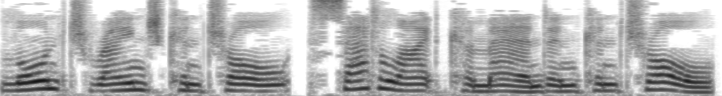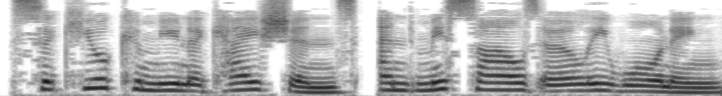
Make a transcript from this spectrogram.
launch range control, satellite command and control, secure communications, and missiles early warning.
